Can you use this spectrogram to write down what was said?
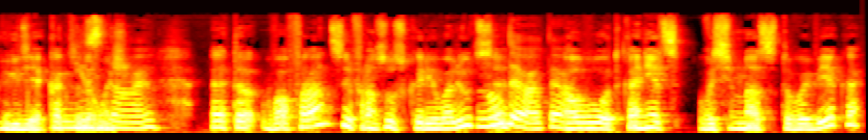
Где? Как Не ты думаешь? знаю. Это во Франции, французская революция. Ну да, да. А вот конец XVIII века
